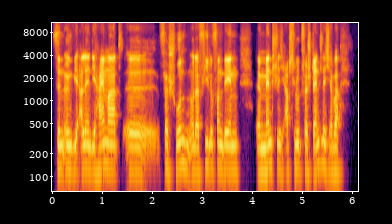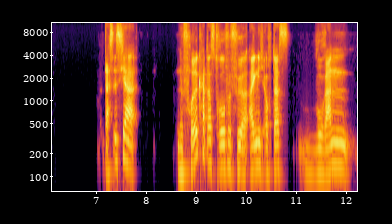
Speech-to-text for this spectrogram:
sind irgendwie alle in die Heimat äh, verschwunden oder viele von denen äh, menschlich absolut verständlich. Aber das ist ja eine Vollkatastrophe für eigentlich auch das, woran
